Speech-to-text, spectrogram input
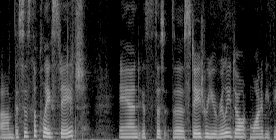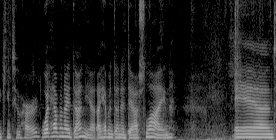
Um, this is the play stage and it's the, the stage where you really don't want to be thinking too hard. What haven't I done yet? I haven't done a dashed line. And,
